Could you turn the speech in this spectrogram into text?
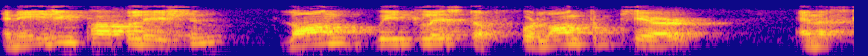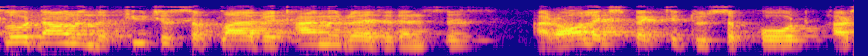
An aging population, long wait list for long-term care, and a slowdown in the future supply of retirement residences are all expected to support our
